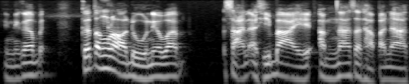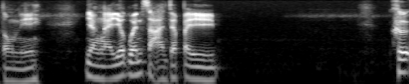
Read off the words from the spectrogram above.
อันนี้ก็ก็ต้องรอดูเนี่ยว่าศาลอธิบายอำนาจสถาปนาตรงนี้ ยังไงยกเว้นศาลจะไป คือ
